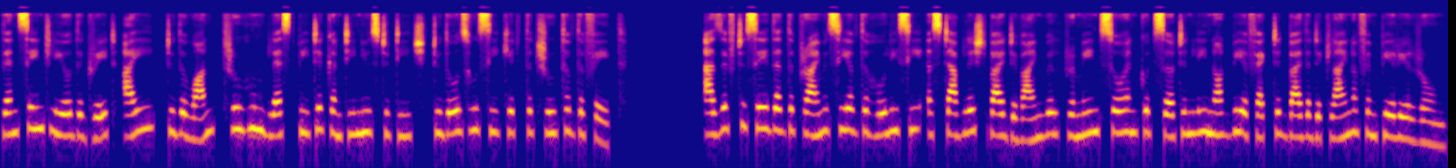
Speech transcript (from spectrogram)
then Saint Leo the Great, i.e., to the one, through whom Blessed Peter continues to teach, to those who seek it, the truth of the faith as if to say that the primacy of the Holy See, established by divine will, remained so and could certainly not be affected by the decline of imperial Rome.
